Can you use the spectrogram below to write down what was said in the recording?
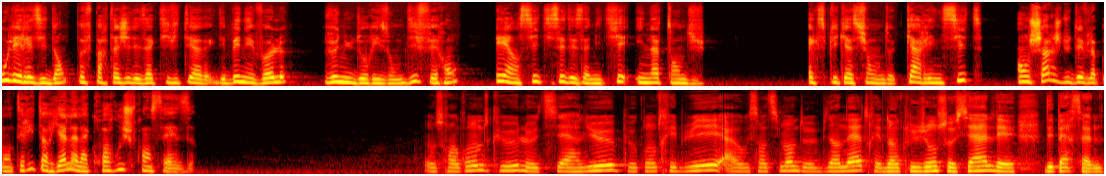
où les résidents peuvent partager des activités avec des bénévoles venus d'horizons différents et ainsi tisser des amitiés inattendues. Explication de Karine Sitt, en charge du développement territorial à la Croix-Rouge française. On se rend compte que le tiers-lieu peut contribuer au sentiment de bien-être et d'inclusion sociale des, personnes.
